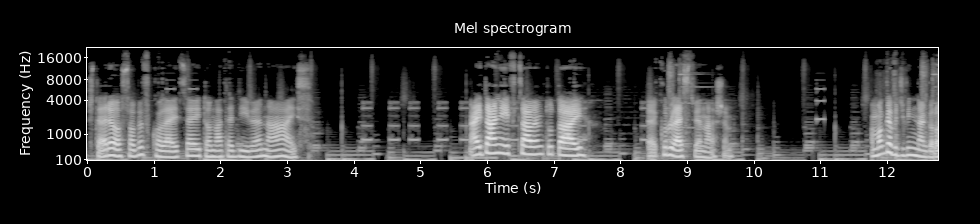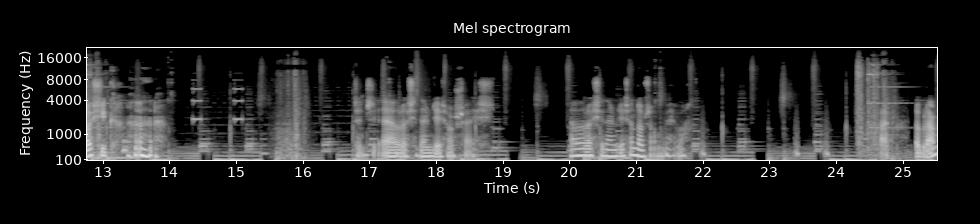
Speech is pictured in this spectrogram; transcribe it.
Cztery osoby w kolejce i to na te diwy. Nice. Najtaniej w całym tutaj e, królestwie naszym. A mogę być winna grosik? Czyli euro 76. Euro 70, dobrze mówię chyba. Tak, dobra.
